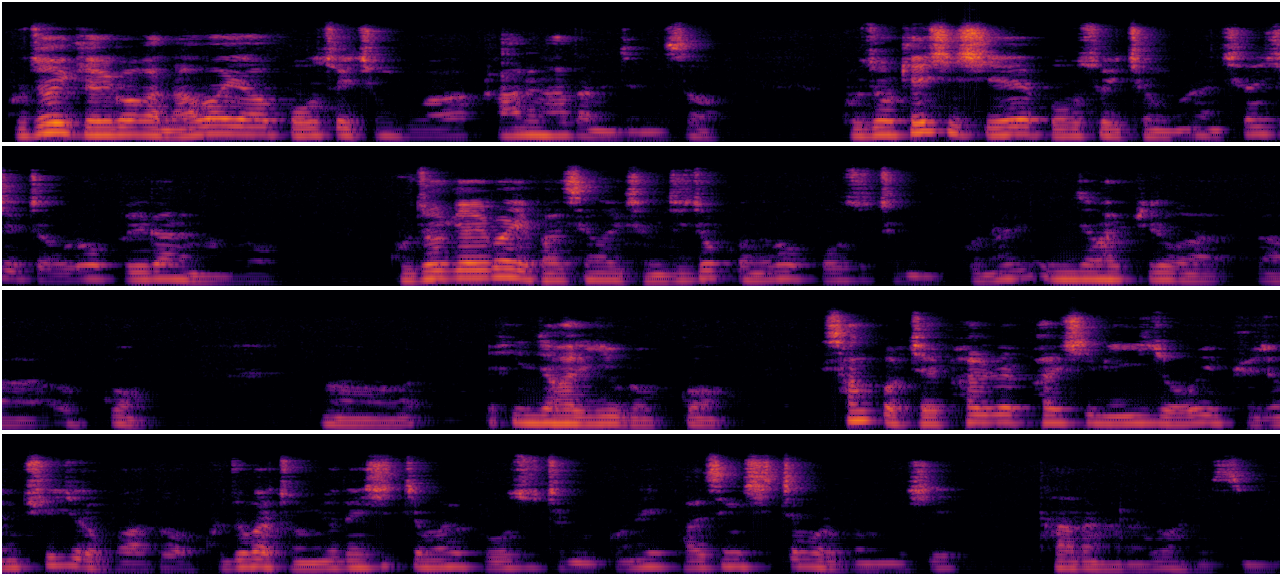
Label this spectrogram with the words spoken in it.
구조의 결과가 나와야 보수의 청구가 가능하다는 점에서 구조 개시 시에 보수의 청구는 현실적으로 불가능하므로 구조 결과의 발생을 정지 조건으로 보수 청구권을 인정할 필요가 아, 없고 어, 인정할 이유가 없고 상법 제882조의 규정 취지로 봐도 구조가 종료된 시점을 보수 청구권의 발생 시점으로 보는 것이 타당하다고 하겠습니다.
